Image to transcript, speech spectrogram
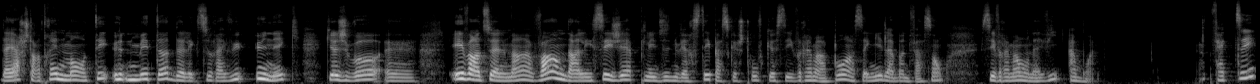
D'ailleurs, je suis en train de monter une méthode de lecture à vue unique que je vais euh, éventuellement vendre dans les cégeps et les universités parce que je trouve que c'est vraiment pas enseigné de la bonne façon. C'est vraiment mon avis à moi. Fait que, tu sais,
